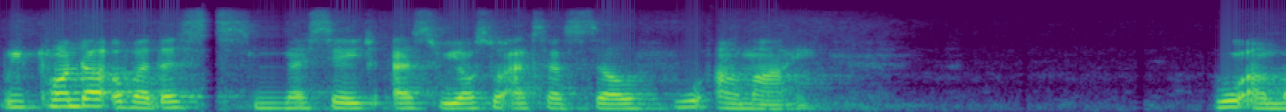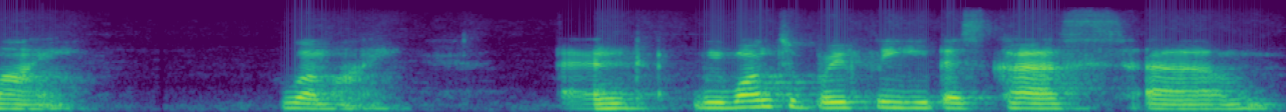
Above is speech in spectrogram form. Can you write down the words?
we ponder over this message as we also ask ourselves who am I? Who am I? Who am I? And we want to briefly discuss um,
